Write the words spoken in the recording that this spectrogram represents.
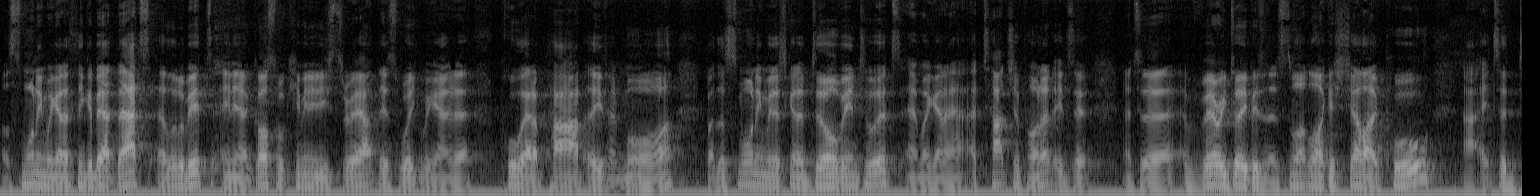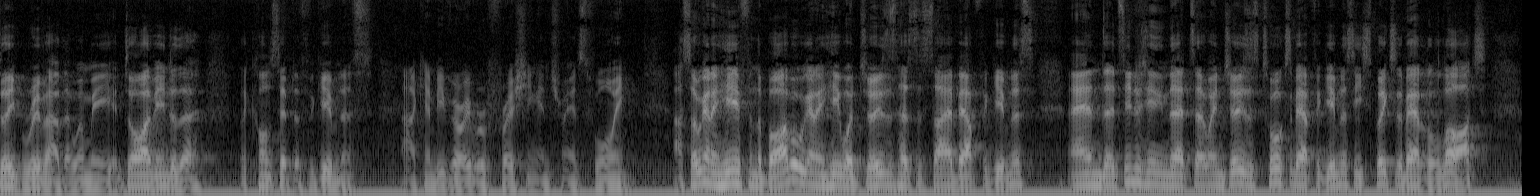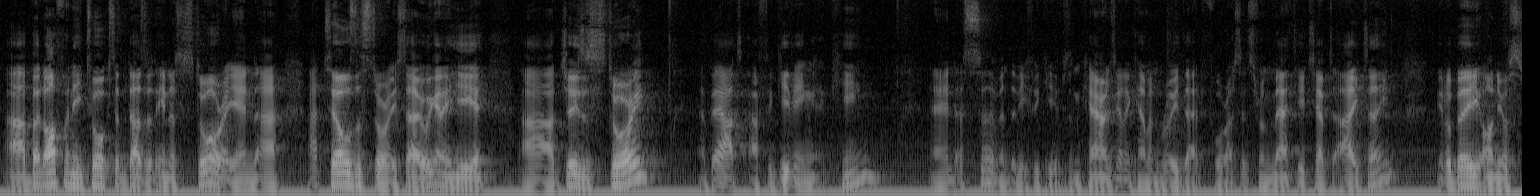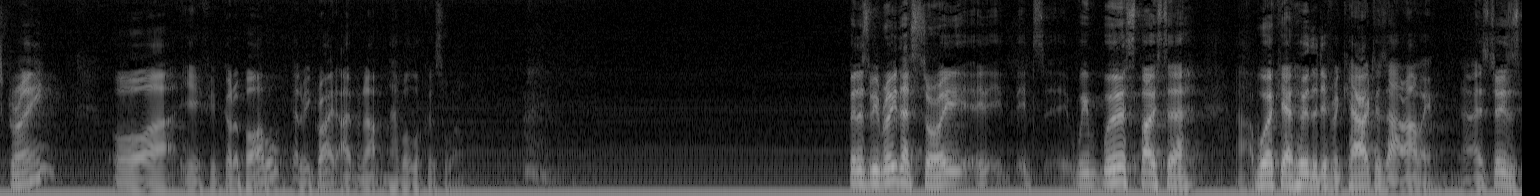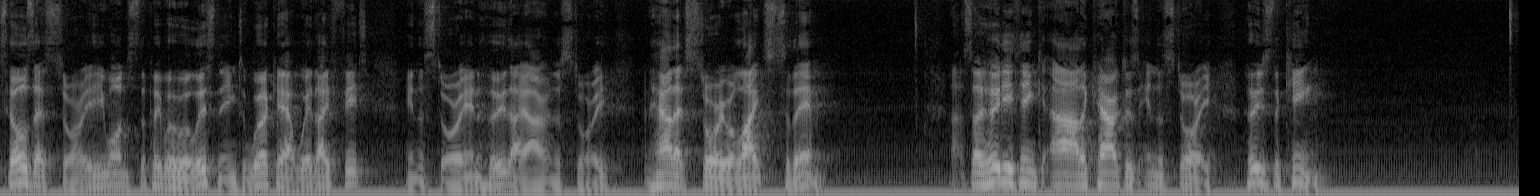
Well, this morning, we're going to think about that a little bit in our gospel communities throughout this week. We're going to pull that apart even more. But this morning we're just going to delve into it and we're going to touch upon it. It's a, it's a, a very deep, isn't it? It's not like a shallow pool. Uh, it's a deep river that when we dive into the, the concept of forgiveness uh, can be very refreshing and transforming. Uh, so we're going to hear from the Bible. We're going to hear what Jesus has to say about forgiveness. And it's interesting that uh, when Jesus talks about forgiveness, he speaks about it a lot. Uh, but often he talks and does it in a story and uh, uh, tells a story. So we're going to hear uh, Jesus' story about a forgiving king and a servant that he forgives. And Karen's going to come and read that for us. It's from Matthew chapter 18. It'll be on your screen, or if you've got a Bible, that'd be great. Open it up and have a look as well. But as we read that story, it, we were supposed to uh, work out who the different characters are, aren't we? Uh, as Jesus tells that story, he wants the people who are listening to work out where they fit in the story and who they are in the story and how that story relates to them. Uh, so, who do you think are the characters in the story? Who's the king?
